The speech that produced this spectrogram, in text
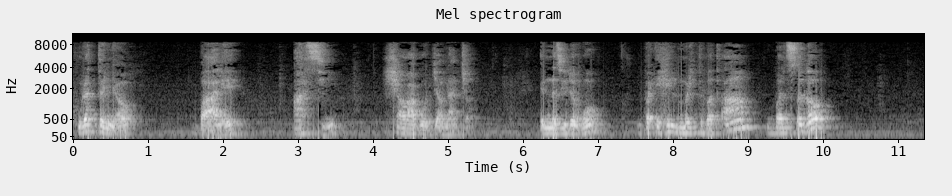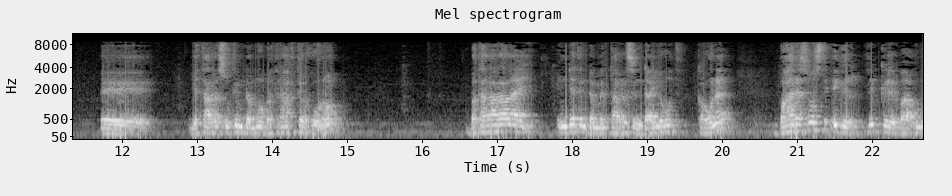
ሁለተኛው ባሌ፣ አርሲ፣ ሸዋ፣ ጎጃም ናቸው። እነዚህ ደግሞ በእህል ምርት በጣም በልጽገው የታረሱትም ደግሞ በትራክተር ሆኖ በተራራ ላይ እንዴት እንደምታረስ እንዳየሁት ከሆነ ባለ ሶስት እግር ልክ በአሁኑ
